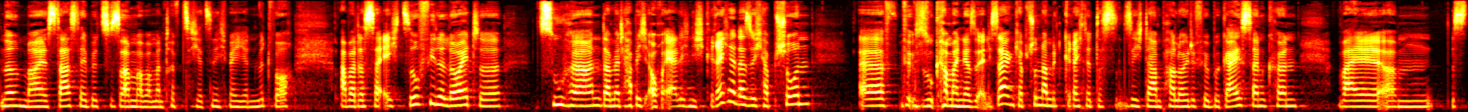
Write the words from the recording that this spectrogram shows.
ne, mal Star Stable zusammen, aber man trifft sich jetzt nicht mehr jeden Mittwoch. Aber dass da echt so viele Leute zuhören, damit habe ich auch ehrlich nicht gerechnet. Also ich habe schon, äh, so kann man ja so ehrlich sagen, ich habe schon damit gerechnet, dass sich da ein paar Leute für begeistern können, weil ähm, es,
